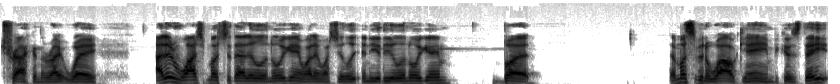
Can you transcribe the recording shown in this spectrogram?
tracking the right way. I didn't watch much of that Illinois game. I didn't watch any of the Illinois game, but that must have been a wild game because they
